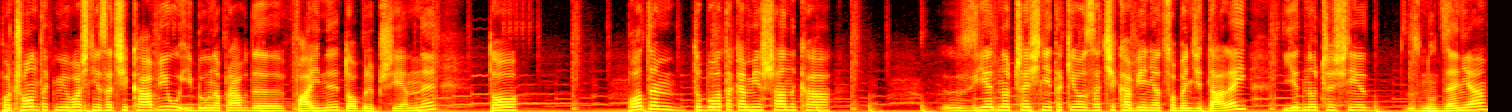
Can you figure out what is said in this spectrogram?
początek mnie właśnie zaciekawił i był naprawdę fajny, dobry, przyjemny, to potem to była taka mieszanka z jednocześnie takiego zaciekawienia, co będzie dalej, jednocześnie znudzenia,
